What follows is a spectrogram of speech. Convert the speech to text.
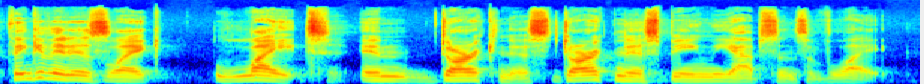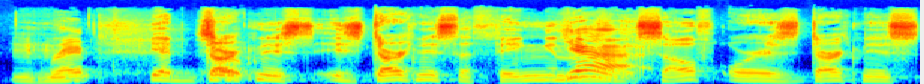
think of it as like light and darkness, darkness being the absence of light, Mm-hmm. right? Yeah, So- darkness is darkness a thing in Yeah. itself, or is darkness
